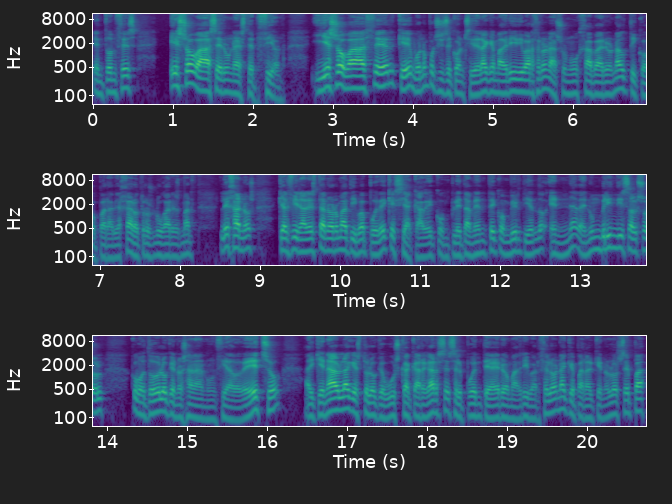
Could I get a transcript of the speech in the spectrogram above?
Entonces, eso va a ser una excepción. Y eso va a hacer que, bueno, pues si se considera que Madrid y Barcelona son un hub aeronáutico para viajar a otros lugares más lejanos, que al final esta normativa puede que se acabe completamente convirtiendo en nada, en un brindis al sol, como todo lo que nos han anunciado. De hecho, hay quien habla que esto lo que busca cargarse es el puente aéreo Madrid-Barcelona, que para el que no lo sepa,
